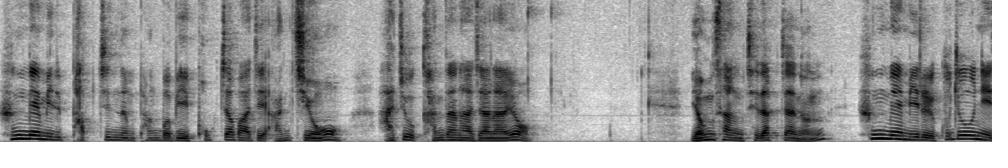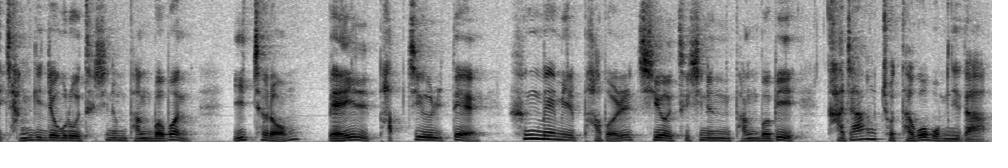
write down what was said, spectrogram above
흑메밀 밥 짓는 방법이 복잡하지 않지요? 아주 간단하잖아요. 영상 제작자는 흑메밀을 꾸준히 장기적으로 드시는 방법은 이처럼 매일 밥 지을 때 흑메밀 밥을 지어 드시는 방법이 가장 좋다고 봅니다.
